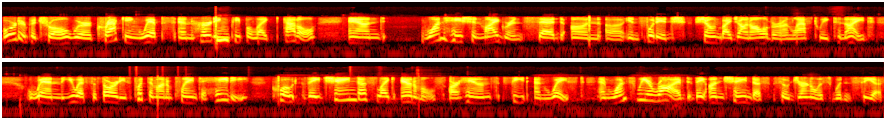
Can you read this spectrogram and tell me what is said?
Border Patrol were cracking whips and herding mm. people like cattle, and one Haitian migrant said on uh, in footage shown by John Oliver on Last Week Tonight, when the U.S. authorities put them on a plane to Haiti, quote, they chained us like animals, our hands, feet, and waist. And once we arrived, they unchained us so journalists wouldn't see us,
